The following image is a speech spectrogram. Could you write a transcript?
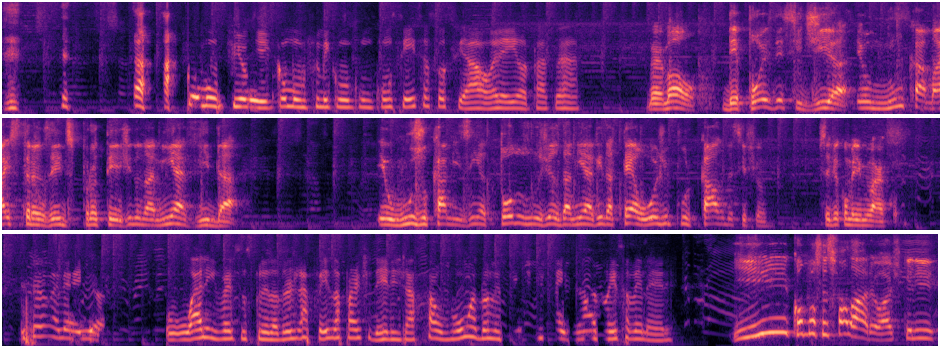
como um filme, como um filme com, com consciência social, olha aí, ó, tá, tá. Meu irmão, depois desse dia, eu nunca mais transei desprotegido na minha vida. Eu uso camisinha todos os dias da minha vida até hoje por causa desse filme. Você vê como ele me marcou. olha aí, ó o Alien vs Predador já fez a parte dele, já salvou um adolescente de pegar a doença venérea. E como vocês falaram, eu acho que ele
